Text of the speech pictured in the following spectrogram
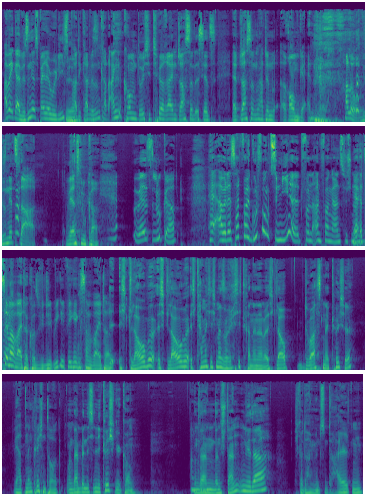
Aber egal, wir sind jetzt bei der Release-Party gerade. Wir sind gerade angekommen durch die Tür rein. Justin ist jetzt, äh, Justin hat den Raum geändert. Hallo, wir sind jetzt da. Wer ist Luca? Wer ist Luca? Hä, aber das hat voll gut funktioniert von Anfang an zwischen Ja, euch erzähl mal weiter kurz, wie, wie, wie ging es dann weiter? Ich glaube, ich glaube, ich kann mich nicht mehr so richtig dran erinnern, aber ich glaube, du warst in der Küche Wir hatten einen Küchentalk. und dann bin ich in die Küche gekommen. Und, dann, dann standen wir da. Ich glaube, da haben wir uns unterhalten.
